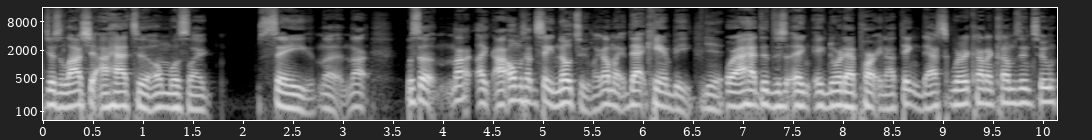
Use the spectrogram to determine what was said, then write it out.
there's a lot of shit I had to almost like say not, not what's up not like I almost have to say no to. Like I'm like that can't be. Yeah. Or I had to just ignore that part, and I think that's where it kind of comes into.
